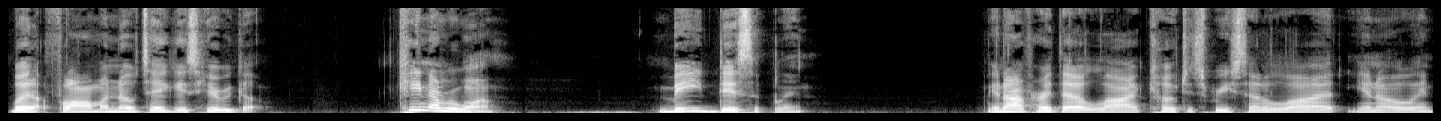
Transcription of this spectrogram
But for all my note takers, here we go. Key number one be disciplined. You know, I've heard that a lot. Coaches preach that a lot, you know, and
